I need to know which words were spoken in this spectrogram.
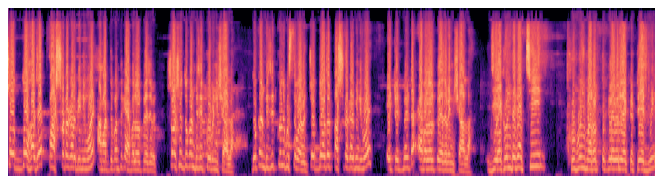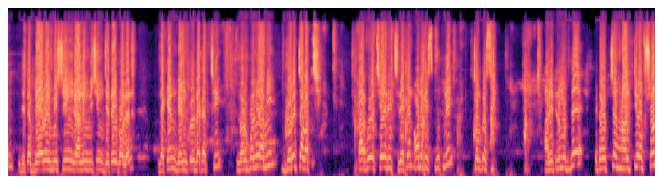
চোদ্দ হাজার পাঁচশো টাকার বিনিময়ে আমার দোকান থেকে অ্যাভেলেবল পেয়ে যাবেন। সরাসরি দোকান ভিজিট করবেন ইনশাআল্লাহ। দোকান ভিজিট করলে বুঝতে পারবেন, চোদ্দ হাজার পাঁচশো টাকার বিনিময়ে এই ট্রিটমেন্টটা অ্যাভেলেবল পেয়ে যাবেন ইনশাআল্লাহ। জি, এখন দেখাচ্ছি খুবই মারাত্মক লেভেলের একটা ট্রেডমিল যেটা ব্যায়ামের মেশিন রানিং মেশিন যেটাই বলেন। দেখেন, ব্যায়াম করে দেখাচ্ছি। নর্মালি আমি ধরে চালাচ্ছি, তারপরে ছেড়ে দিচ্ছি। দেখেন, অনেক স্মুথলি চলতেছে। আর এটার মধ্যে এটা হচ্ছে multi option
